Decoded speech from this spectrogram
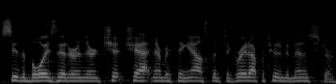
see the boys that are in there and chit chat and everything else. But it's a great opportunity to minister.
